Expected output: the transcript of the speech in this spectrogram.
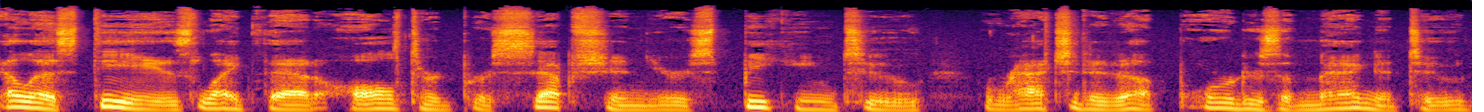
LSD is like that altered perception you're speaking to, ratcheted up orders of magnitude.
